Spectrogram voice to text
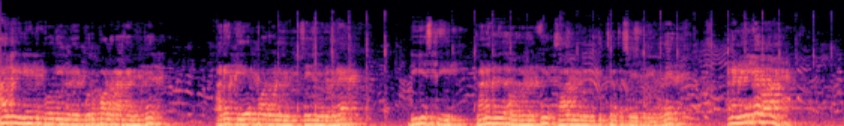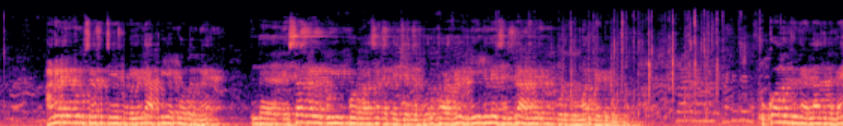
ஆரிய ஏட்டு பகுதியினுடைய பொறுப்பாளராக இருந்து அனைத்து ஏற்பாடுகளையும் செய்து வருகிறேன். டிஎஸ்பி கனகு அவர்களுக்கு சால்வை வழங்கி சிறப்பு செய்யப்படுகிறது. ஆனால் நீங்களே வாங்க. அனைவருக்கும் சிறப்பு செய்யப்படுகிறது. அப்படியே போதுங்க இந்த எஸ்ஆர் நகர் குடியிருப்போர் நலசங்கத்தைச் சேர்ந்த பொறுப்பாளர்கள் நீங்களே சென்று அனைவருக்கும் கொடுக்குமாறு கேட்டுக்கொள்கிறோம் உட்கார்ந்துட்டு இருக்க எல்லாத்துக்குமே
